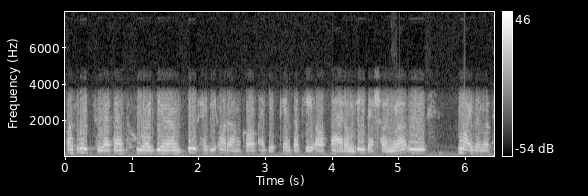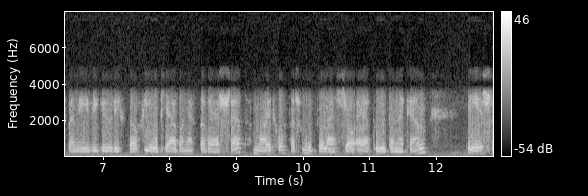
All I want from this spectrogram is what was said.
az úgy született, hogy Úrhegyi Aranka egyébként, aki a párom édesanyja, ő majdnem 50 évig őrizte a fiókjában ezt a verset, majd hosszas uncolásra elküldte nekem, és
